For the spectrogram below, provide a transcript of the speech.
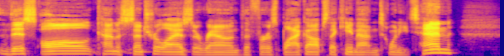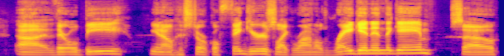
this all kind of centralized around the first Black Ops that came out in 2010. Uh, there will be, you know, historical figures like Ronald Reagan in the game. So,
